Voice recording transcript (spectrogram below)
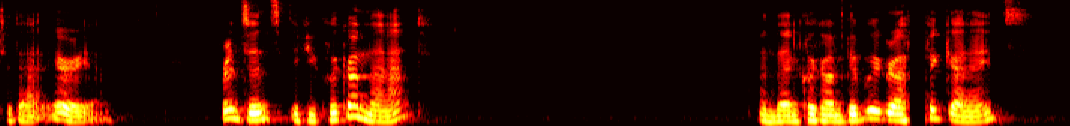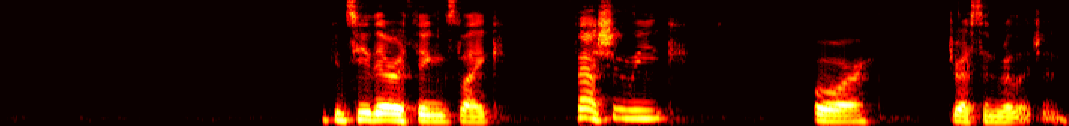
to that area. For instance, if you click on that, and then click on bibliographic guides, you can see there are things like Fashion Week or Dress and Religion.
